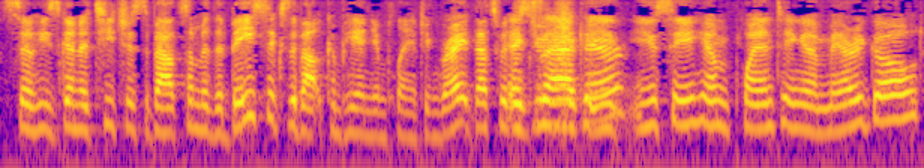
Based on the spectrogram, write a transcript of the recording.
So he's going to teach us about some of the basics about companion planting, right? That's what he's doing right Exactly. there? You see him planting a marigold,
